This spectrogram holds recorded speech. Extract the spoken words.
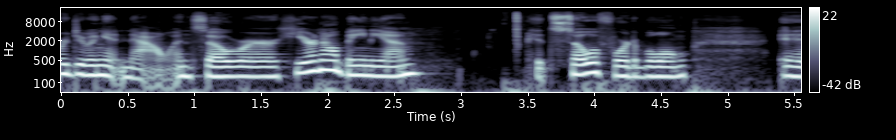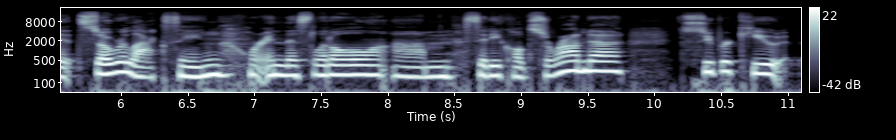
We're doing it now. And so we're here in Albania. It's so affordable. It's so relaxing. We're in this little um, city called Saranda. It's super cute.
